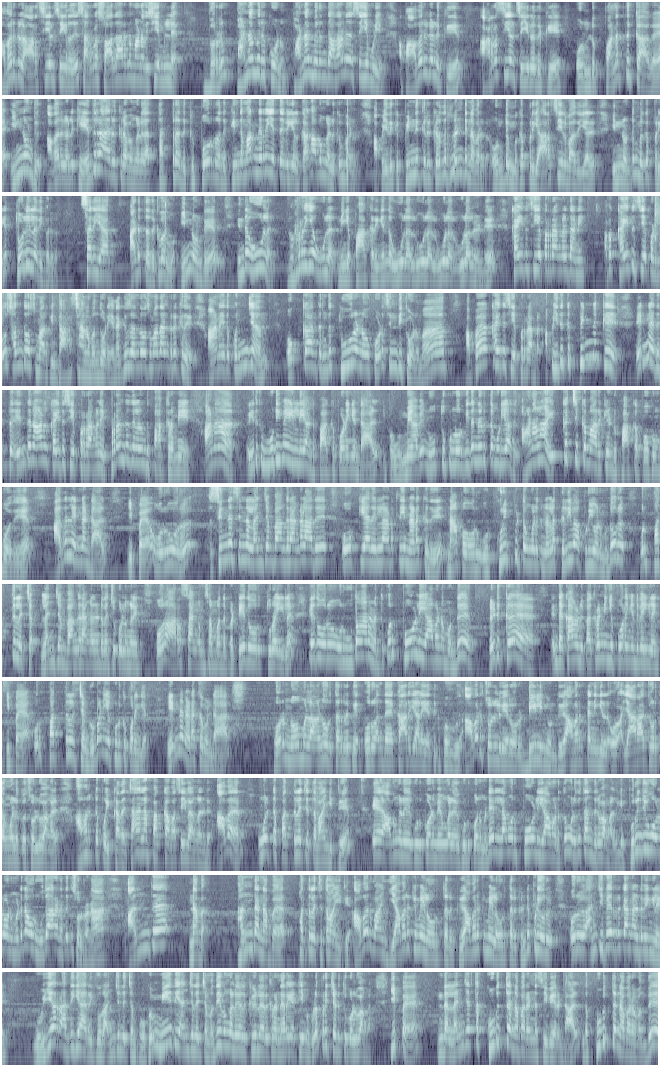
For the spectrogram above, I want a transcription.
அவர்கள் அரசியல் செய்கிறது சர்வ சாதாரணமான விஷயம் இல்லை. வெறும் பணம் இருக்கணும். பணம் இருந்தால் தான் அதை செய்ய முடியும். அப்போ அவர்களுக்கு அரசியல் செய்கிறதுக்கு ஒன்று பணத்துக்காக இன்னொன்று அவர்களுக்கு எதிராக இருக்கிறவங்களை தட்டுறதுக்கு போடுறதுக்கு இந்த மாதிரி நிறைய தேவைகளுக்காக அவங்களுக்கும் வேணும். அப்போ இதுக்கு பின்னுக்கு இருக்கிறது ரெண்டு நபர்கள். ஒன்று மிகப்பெரிய அரசியல்வாதிகள் இன்னொன்று மிகப்பெரிய தொழிலதிபர்கள். சரியா? அடுத்ததுக்கு வருவோம். இன்னொன்று இந்த ஊழல். நிறைய ஊழல். நீங்கள் பார்க்குறீங்க இந்த ஊழல் ஊழல் ஊழல் ஊழல்னு கைது செய்யப்படுறாங்க தானே அப்போ கைது செய்யப்படும் போது சந்தோஷமா இருக்குது இந்த அரசாங்கம் வந்தோட எனக்கு சந்தோஷமா தான் இருக்குது. ஆனால் இதை கொஞ்சம் உட்காந்துருந்து தூர நோக்கோடு சிந்திக்கணுமா? அப்போ கைது செய்யப்படுறாங்க. அப்போ இதுக்கு பின்னுக்கு என்ன இது எந்த நாளும் கைது செய்யப்படுறாங்களே? பிறந்ததுலேருந்து பார்க்குறோமே. ஆனால் இதுக்கு முடிவே இல்லையான்னு பார்க்க போனீங்க என்றால் இப்போ உண்மையாகவே நூற்றுக்கு நூறு வீதம் நிறுத்த முடியாது. ஆனாலும் எக்கச்சக்கமாக இருக்கேன்னு பார்க்க போகும்போது அதில் என்னென்றால் இப்போ ஒரு ஒரு சின்ன சின்ன லஞ்சம் வாங்குறாங்களா அது ஓகே அது எல்லா இடத்துலையும் நடக்குது. நான் இப்போ ஒரு ஒரு குறிப்பிட்ட உங்களுக்கு நல்லா தெளிவாக புரியணும்ட்டு ஒரு ஒரு பத்து லட்சம் லஞ்சம் வாங்குறாங்கன்னு வச்சுக்கொள்ளுங்களேன். ஒரு அரசாங்கம் சம்மந்தப்பட்ட ஏதோ ஒரு துறையில் ஏதோ ஒரு ஒரு உதாரணத்துக்கு ஒரு போலி ஆவணம் உண்டு. எடுக்க இந்த காணொலி பார்க்குறேன் நீங்கள் போகிறீங்கன்னு வைங்களேன். இப்போ ஒரு பத்து லட்சம் ரூபாய் நீங்கள் கொடுக்க போகிறீங்க என்ன நடக்கும்டா ஒரு நோமலான ஒரு தருப்பே ஒரு அந்த காரியாலயத்துக்கு போகும்போது. அவர் சொல்லுவார் ஒரு டீலிங் உண்டு. அவர்கிட்ட நீங்கள் யாராச்சும் ஒருத்தவங்களுக்கு சொல்லுவாங்க அவர்கிட்ட போய் கதைச்சா அதெல்லாம் பக்காவாக செய்வாங்கன்ட்டு அவர் உங்கள்கிட்ட பத்து லட்சத்தை வாங்கிட்டு ஏ அவங்களுக்கு கொடுக்கணும் இவங்களுக்கு கொடுக்கணும் எல்லாம் ஒரு போலி ஆவணத்தை உங்களுக்கு தந்துடுவாங்க நீங்கள் புரிஞ்சு கொள்ளணும் மட்டும் நான் ஒரு உதாரணத்துக்கு சொல்கிறேன்னா அந்த நபர் அந்த நபர் பத்து லட்சத்தை வாங்கிட்டு அவர் வாங்கி அவருக்கு மேல ஒருத்தருக்கு அவருக்கு மேல ஒருத்தருக்குன்ட்டு இப்படி ஒரு ஒரு அஞ்சு பேர் இருக்காங்க வைங்களேன். உயர் அதிகாரிக்கு ஒரு அஞ்சு லட்சம் போகும் மீதி அஞ்சு லட்சம் வந்து இவங்களுக்கு கீழே இருக்கிற நிறைய டீமுக்குள்ள பிரிச்சு எடுத்துக்கொள்வாங்க இப்போ இந்த லஞ்சத்தை கொடுத்த நபர் என்ன செய்வார் என்றால் இந்த கொடுத்த நபரை வந்து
